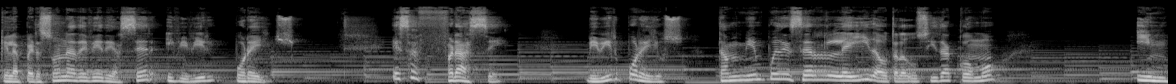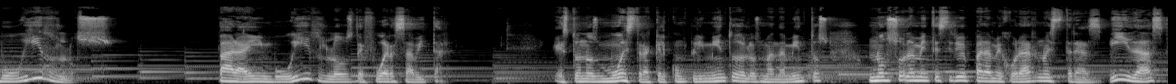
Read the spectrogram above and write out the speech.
que la persona debe de hacer y vivir por ellos. Esa frase, vivir por ellos, también puede ser leída o traducida como imbuirlos para imbuirlos de fuerza vital. Esto nos muestra que el cumplimiento de los mandamientos no solamente sirve para mejorar nuestras vidas,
